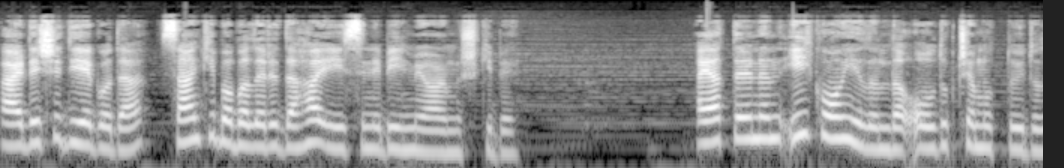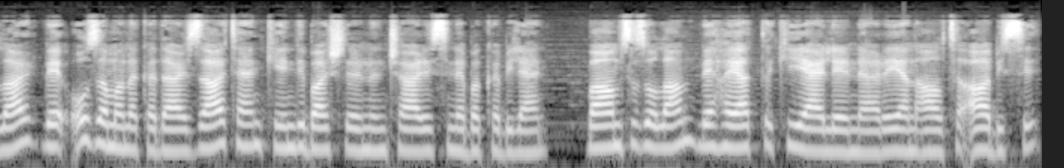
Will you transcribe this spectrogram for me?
Kardeşi Diego da, sanki babaları daha iyisini bilmiyormuş gibi. Hayatlarının ilk 10 yılında oldukça mutluydular ve o zamana kadar zaten kendi başlarının çaresine bakabilen, bağımsız olan ve hayattaki yerlerini arayan altı abisi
